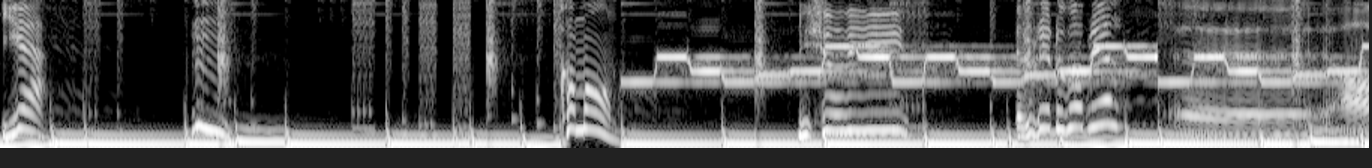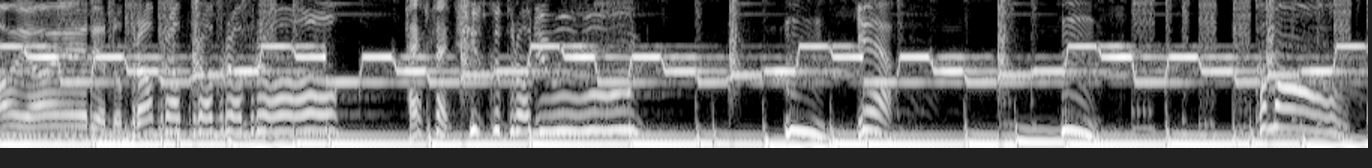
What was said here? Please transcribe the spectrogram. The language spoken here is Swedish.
Yeah! Mm. Come on! Nu kör vi! Är du redo Gabriel? Uh, ja, jag är redo. Bra, bra, bra, bra, bra! Hashtag kylskåpsradion! Mm, yeah! Mm. Come on!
